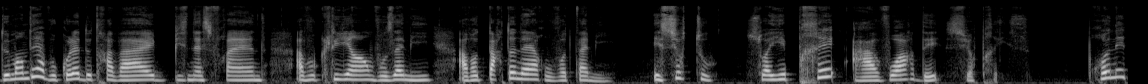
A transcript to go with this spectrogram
Demandez à vos collègues de travail, business friends, à vos clients, vos amis, à votre partenaire ou votre famille. Et surtout, soyez prêts à avoir des surprises. Prenez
